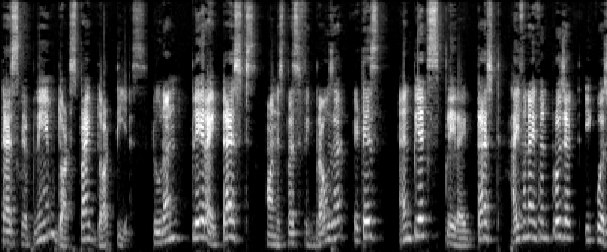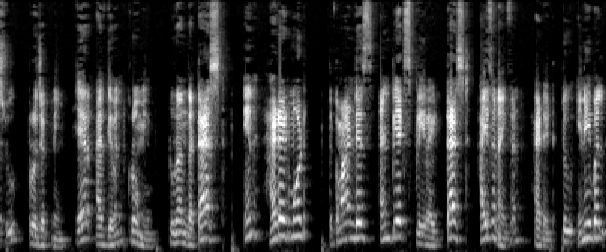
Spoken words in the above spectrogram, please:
test script name dot spec dot ts. To run playwright tests on a specific browser, it is npx playwright test hyphen hyphen project equals to project name. Here I've given Chromium. To run the test in headed mode, the command is npx playwright test hyphen hyphen headed. To enable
